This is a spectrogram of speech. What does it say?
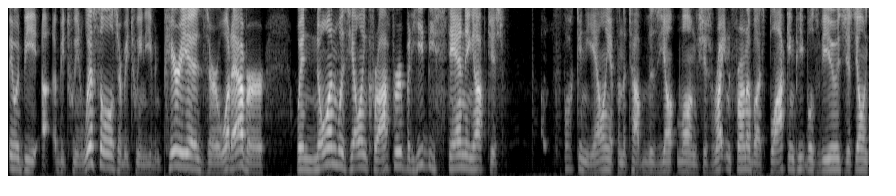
it would be uh, between whistles or between even periods or whatever, when no one was yelling Crawford, but he'd be standing up just fucking yelling it from the top of his lungs, just right in front of us, blocking people's views, just yelling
